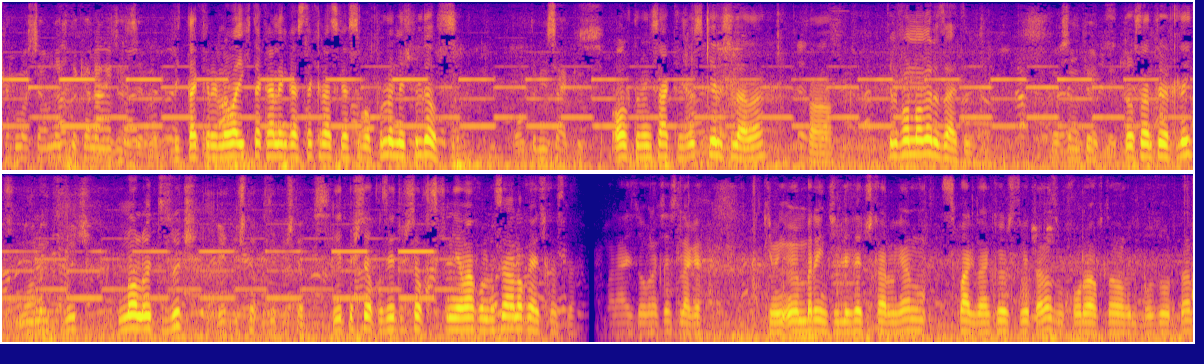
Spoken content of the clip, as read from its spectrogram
kirloshamni ikkita kalanga jaziradi bitta krilo va ikkita kalenkasida kraskasi bor. Puli necha pul deyapsiz? olti ming sakkiz yuz 6800 kelishiladi. Ha. Telefon nomeringizni ayting. to'qson to'rtlik 94 lik. Nol o'ttiz uch 033 yetmish to'qqiz yetmish to'qqiz 79 79 kimga ma'qul bo'lsa aloqaga chiqasizlar. Mana aziz obunachilar sizlarga 2011 yilda ishlab chiqarilgan Spark'dan ko'rsatib o'tamiz. Buxoro avtomobil bozoridan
